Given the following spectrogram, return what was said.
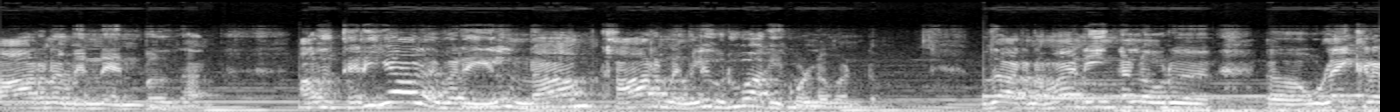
காரணம் என்ன என்பதுதான். அது தெரியாத வரையில் நாம் காரணங்களை உருவாக்கி கொள்ள வேண்டும். உதாரணமா நீங்கள் ஒரு உழைக்கிற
